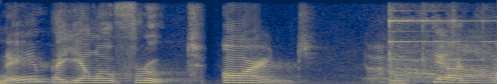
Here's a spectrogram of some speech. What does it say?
Name a yellow fruit. Orange. Dumb.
